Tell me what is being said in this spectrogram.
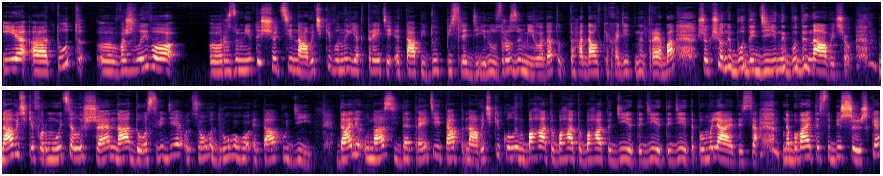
І е, тут е, важливо розуміти, що ці навички, вони як третій етап йдуть після дії. Ну, зрозуміло, да? тут гадалки ходити не треба. Що якщо не буде дії, не буде навичок. Навички формуються лише на досвіді оцього другого етапу дій. Далі у нас йде третій етап навички, коли ви багато, багато, багато дієте, дієте, дієте, помиляєтеся, набиваєте собі шишки,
